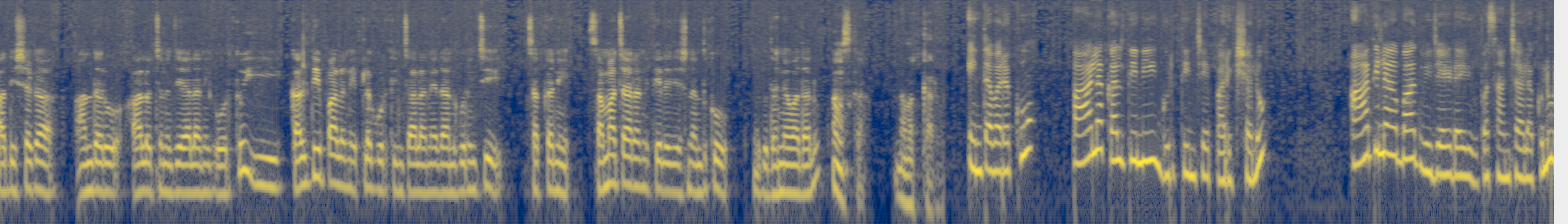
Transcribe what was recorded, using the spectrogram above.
ఆ దిశగా అందరూ ఆలోచన చేయాలని కోరుతూ ఈ కల్తీ పాలను ఎట్లా గుర్తించాలనే దాని గురించి చక్కని సమాచారాన్ని తెలియజేసినందుకు మీకు ధన్యవాదాలు. నమస్కారం. నమస్కారం. ఇంతవరకు పాల కల్తీని గుర్తించే పరీక్షలు ఆదిలాబాద్ విజయ డైరీ ఉపసంచాలకులు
